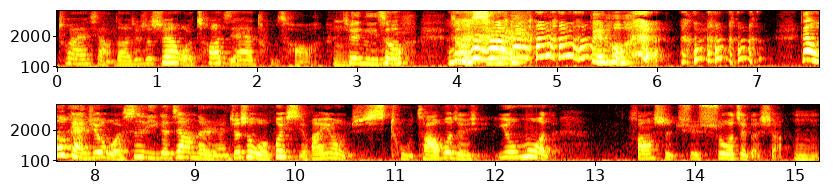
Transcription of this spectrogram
突然想到，就是虽然我超级爱吐槽，嗯就是你这种这种行为 背后，但我感觉我是一个这样的人，就是我会喜欢用吐槽或者幽默的方式去说这个事儿。嗯，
